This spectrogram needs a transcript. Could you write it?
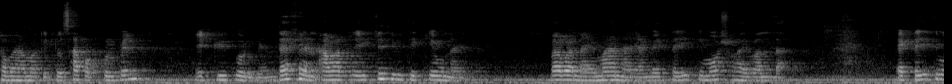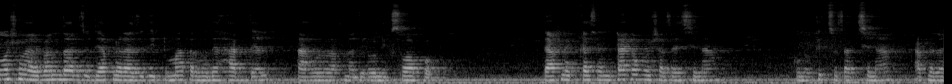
সবাই আমাকে একটু সাপোর্ট করবেন, একটুই করবেন। দেখেন, আমার এই পৃথিবীতে কেউ নাই। বাবা নাই, মা নাই, আমি একটা ইতিম অসহায় বান্দা। একটা ইতিম অসহায় বান্দার যদি আপনারা যদি একটু মাথার মধ্যে হাত দেন, তাহলে আপনাদের অনেক সব হবে। তা আপনার কাছে আমি টাকা পয়সা চাইছি না, কোনো কিছু চাচ্ছি না। আপনারা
